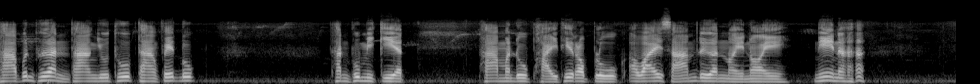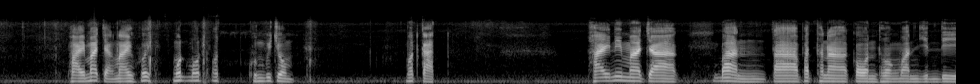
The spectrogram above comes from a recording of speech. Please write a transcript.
พาเพื่อนๆ ทาง YouTube ทาง Facebook ท่านผู้มีเกียรติ พามาดูไผ่ที่เราปลูกเอาไว้สามเดือนหน่อยๆ นี่นะ ไผ่มาจากไหนเฮ้ยมดมดมดคุณผู้ชม มดกัด ไผ่นี่มาจากบ้านตาพัฒนากรทองวันยินดี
